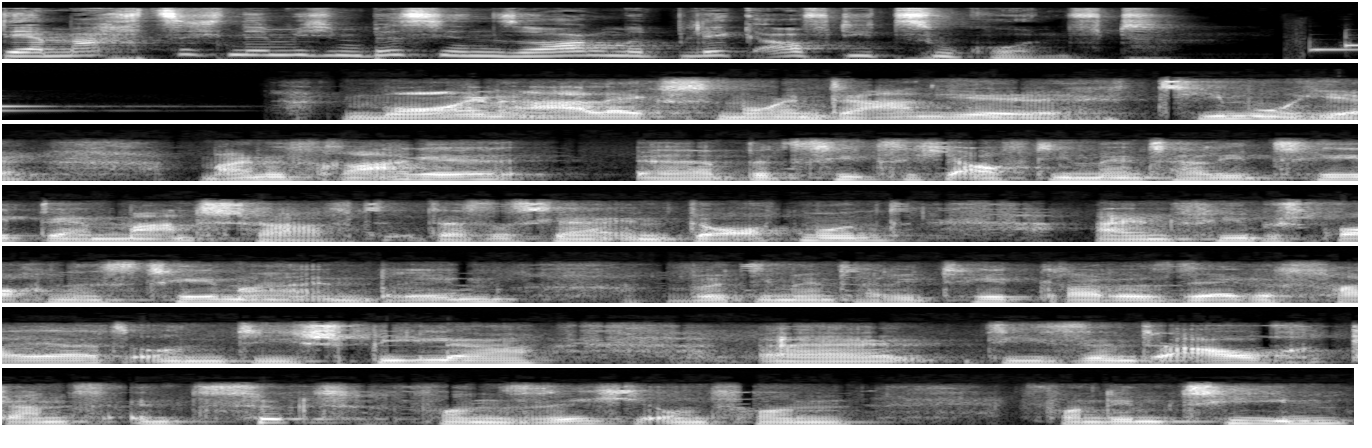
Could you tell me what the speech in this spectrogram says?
Der macht sich nämlich ein bisschen Sorgen mit Blick auf die Zukunft. Moin Alex, moin Daniel, Timo hier. Meine Frage äh, bezieht sich auf die Mentalität der Mannschaft. Das ist ja in Dortmund ein viel besprochenes Thema. In Bremen wird die Mentalität gerade sehr gefeiert und die Spieler, äh, die sind auch ganz entzückt von sich und von von dem Team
